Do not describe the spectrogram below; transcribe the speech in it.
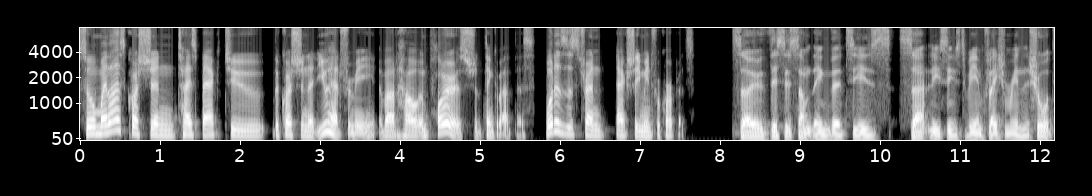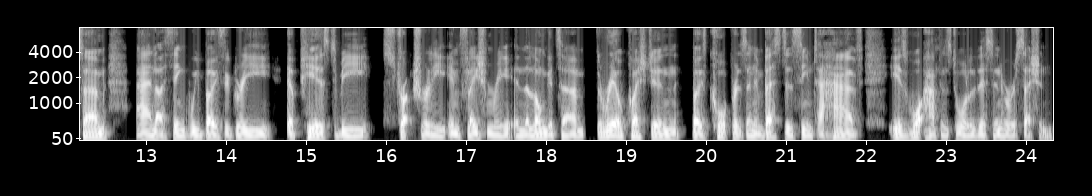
So, my last question ties back to the question that you had for me about how employers should think about this. What does this trend actually mean for corporates? So this is something that is certainly seems to be inflationary in the short term. And I think we both agree appears to be structurally inflationary in the longer term. The real question both corporates and investors seem to have is what happens to all of this in a recession?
